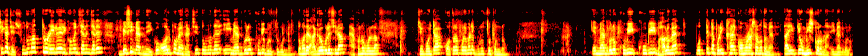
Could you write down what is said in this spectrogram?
ঠিক আছে? শুধুমাত্র রেলওয়ে রিক্রুটমেন্ট চ্যালেঞ্জারের বেশি ম্যাথ নেই অল্প ম্যাথ আছে। তোমাদের এই ম্যাথগুলো খুবই গুরুত্বপূর্ণ। তোমাদের আগেও বলেছিলাম, এখনও বললাম যে বইটা কতটা পরিমাণে গুরুত্বপূর্ণ। এর ম্যাথগুলো খুবই খুবই ভালো ম্যাথ প্রত্যেকটা পরীক্ষায় কমন আসার মতো ম্যাথ তাই কেউ মিস করো না এই ম্যাথগুলো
